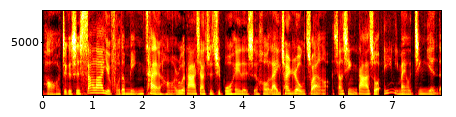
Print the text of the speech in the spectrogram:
好，这个是萨拉耶夫的名菜哈。如果大家下次去波黑的时候来一串肉串啊，相信大家说，哎，你蛮有经验的。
